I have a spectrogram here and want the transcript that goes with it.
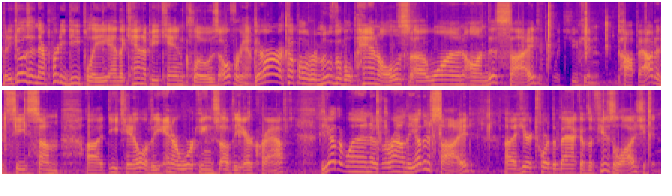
but he goes in there pretty deeply and the canopy can close over him. There are a couple removable panels uh, one on this side, which you can pop out and see some uh, detail of the inner workings of the aircraft. The other one is around the other side, uh, here toward the back of the fuselage. You can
